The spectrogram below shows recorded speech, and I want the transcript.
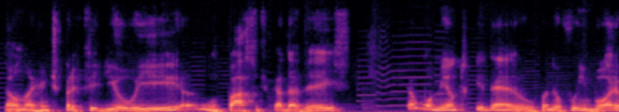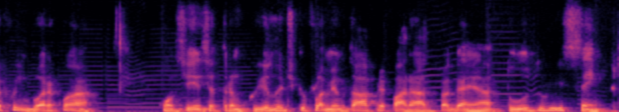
Então a gente preferiu ir um passo de cada vez. Até o momento que, né, quando eu fui embora, eu fui embora com a consciência tranquila de que o Flamengo estava preparado para ganhar tudo e sempre.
